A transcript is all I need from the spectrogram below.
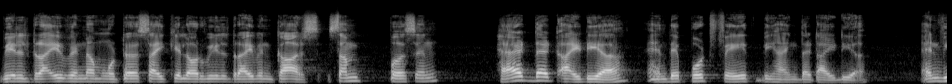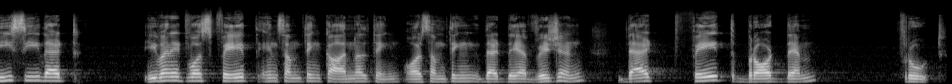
we'll drive in a motorcycle or we'll drive in cars. Some person had that idea and they put faith behind that idea. And we see that even it was faith in something carnal thing or something that they have vision, that faith brought them fruit.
